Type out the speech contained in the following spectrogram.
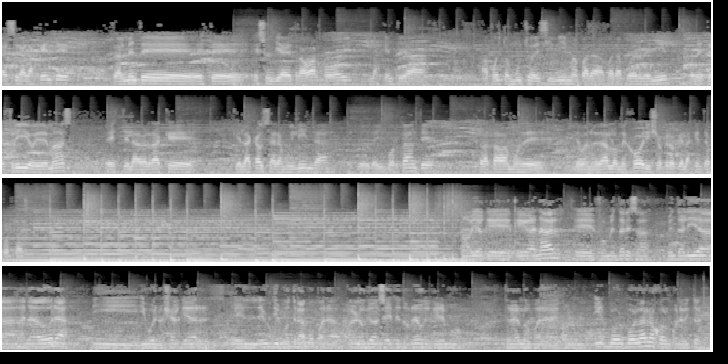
agradecer a la gente. Realmente este es un día de trabajo hoy. La gente ha, ha puesto mucho de sí misma para, para, poder venir con este frío y demás. Este, la verdad que, que la causa era muy linda, era importante. Tratábamos de, de, bueno, de dar lo mejor y yo creo que la gente aportó así. Que, ganar, eh, fomentar esa mentalidad ganadora y, bueno, ya quedar el, último tramo para, para, lo que va a ser este torneo que queremos traerlo para con, ir, volvernos con, con la victoria.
